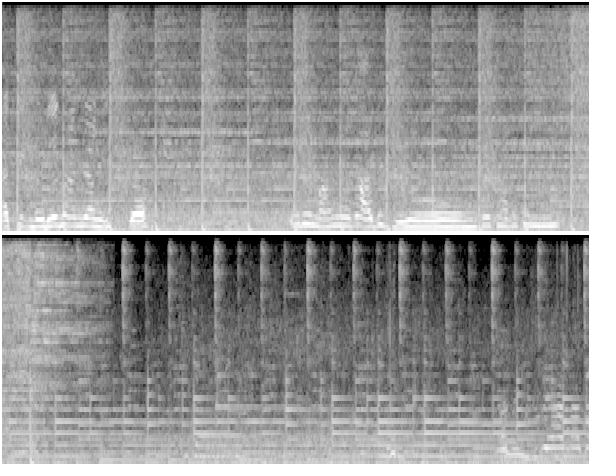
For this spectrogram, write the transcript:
아직 한명 있어. 우리 막내가 아주 조용하게 가보겠니? 나는 그래 하나 더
